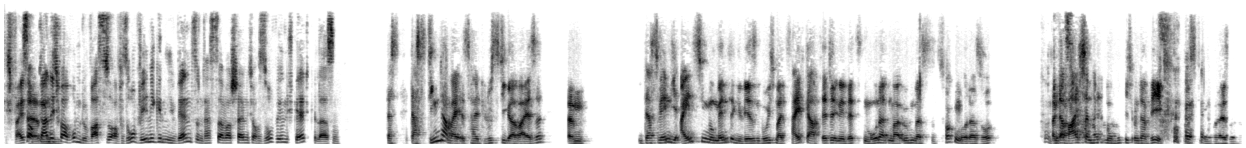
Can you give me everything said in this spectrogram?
Ich weiß auch gar Ähm, nicht warum. Du warst so auf so wenigen Events und hast da wahrscheinlich auch so wenig Geld gelassen. Das, das Ding dabei ist halt lustigerweise, ähm, das wären die einzigen Momente gewesen, wo ich mal Zeit gehabt hätte, in den letzten Monaten mal irgendwas zu zocken oder so. Und du da war ich dann halt mal wirklich unterwegs, lustigerweise.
